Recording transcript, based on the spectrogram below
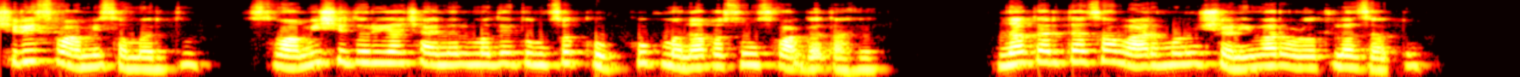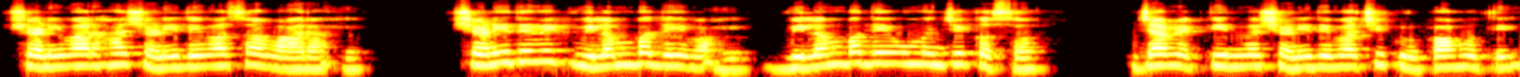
श्री स्वामी समर्थ. स्वामी शिदूर या चॅनलमध्ये तुमचं खूप खूप मनापासून स्वागत आहे. न करताचा वार म्हणून शनिवार ओळखला जातो. शनिवार हा शनिदेवाचा वार आहे. शनिदेव एक विलंब देव आहे. विलंब देव म्हणजे कसं? ज्या व्यक्तींवर शनिदेवाची कृपा होते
